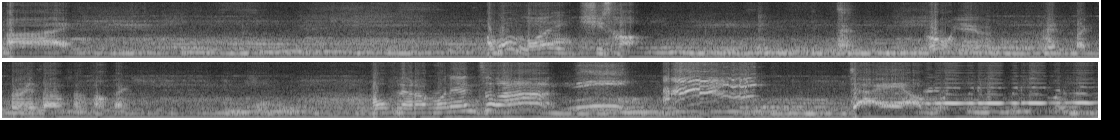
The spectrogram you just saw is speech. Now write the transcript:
Hi. I won't lie, she's hot. Oh, you hit like 30,000 something. Hopefully I don't run into her! Damn!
